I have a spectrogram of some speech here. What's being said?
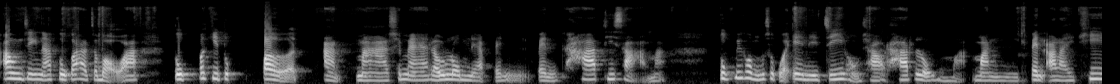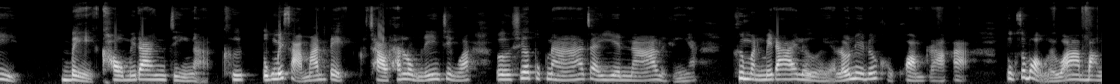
เอาจริงนะตุ๊กก็อาจจะบอกว่า ตุ๊กเมื่อกี้ตุ๊กเปิดอัดมาใช่ไหมแล้วลมเนี่ยเป็นเป็นธาตุที่สามอะตุ๊กมีความรู้สึกว่า energy ของชาวธาตุลมอะมันเป็นอะไรที่เบรกเขาไม่ได้จริงๆอะคือตุ๊กไม่สามารถเบรกชาวธาตุลมได้จริงๆว่าเออเชื่อตุ๊กนะใจเย็นนะหรืออย่างเงี้ยคือมันไม่ได้เลยแล้วในเรื่องของความรักอะ ตุ๊กจะบอกเลยว่าบาง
